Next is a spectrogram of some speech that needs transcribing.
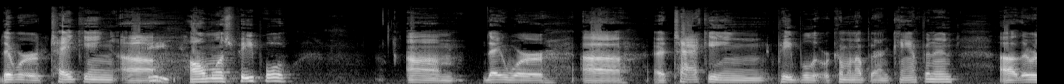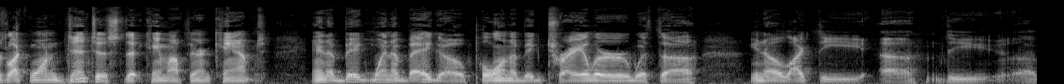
They were taking um, homeless people. Um, they were uh, attacking people that were coming up there and camping in. Uh, there was like one dentist that came up there and camped in a big Winnebago, pulling a big trailer with, uh, you know, like the uh, the uh,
